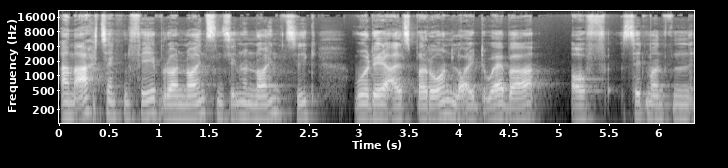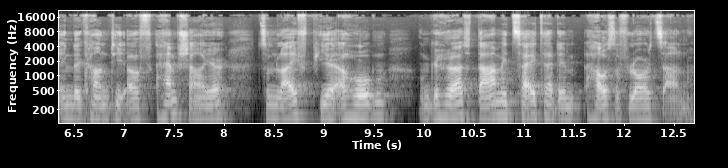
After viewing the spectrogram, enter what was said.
Am 18. Februar 1997 wurde er als Baron Lloyd Webber of Sidmonton in the County of Hampshire zum Life Peer erhoben und gehört damit seither dem House of Lords an.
